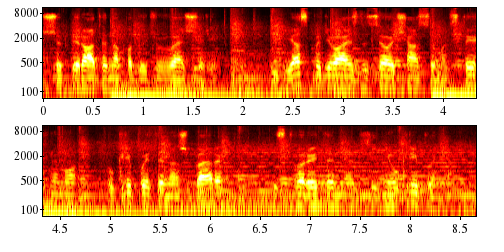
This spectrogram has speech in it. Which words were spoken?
що пірати нападуть ввечері. Я сподіваюся, до цього часу ми встигнемо укріпити наш берег і створити необхідні укріплення.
